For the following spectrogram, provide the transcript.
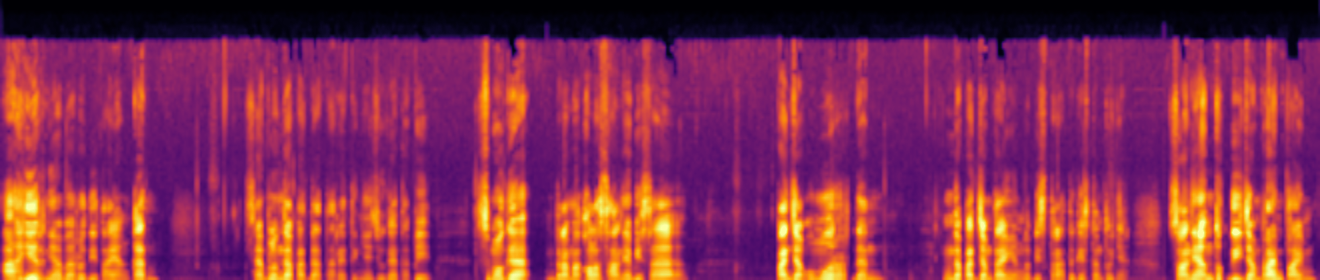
Akhirnya baru ditayangkan. Saya belum dapat data ratingnya juga tapi semoga drama kolosalnya bisa panjang umur dan mendapat jam tayang yang lebih strategis tentunya. Soalnya untuk di jam prime time,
